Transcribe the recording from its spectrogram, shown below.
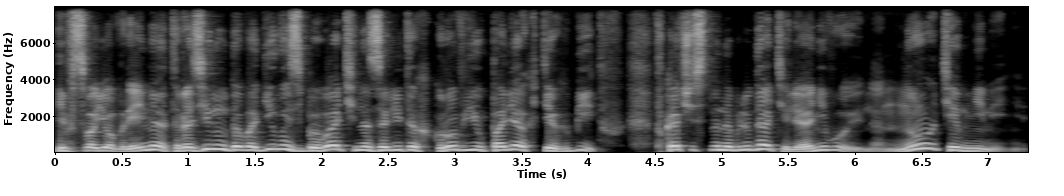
И в свое время Тразину доводилось бывать на залитых кровью полях тех битв, в качестве наблюдателя, а не воина, но тем не менее.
